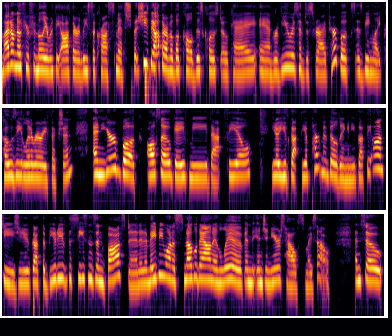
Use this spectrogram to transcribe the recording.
I don't know if you're familiar with the author Leesa Cross-Smith, but she's the author of a book called This Close to Okay, and reviewers have described her books as being like cozy literary fiction. And your book also gave me that feel. You know, you've got the apartment building and you've got the aunties and you've got the beauty of the seasons in Boston, and it made me want to snuggle down and live in the engineer's house myself. And so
